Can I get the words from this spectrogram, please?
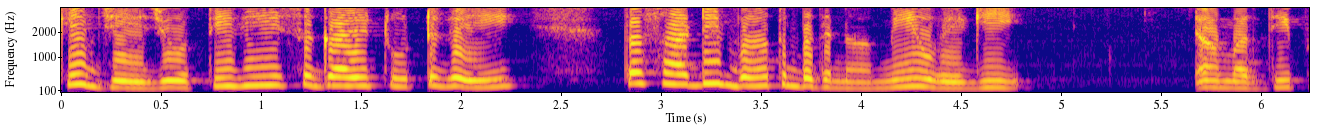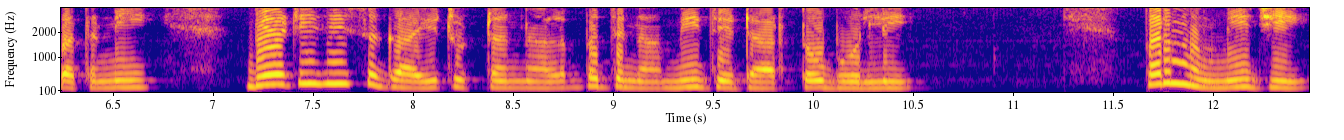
ਕਿ ਜੇ ਜੋਤੀ ਦੀ ਸਗਾਈ ਟੁੱਟ ਗਈ ਤਾਂ ਸਾਡੀ ਬਹੁਤ ਬਦਨਾਮੀ ਹੋਵੇਗੀ। ਅਮਰ ਦੀ ਪਤਨੀ ਬੇਟੀ ਦੀ ਸਗਾਈ ਟੁੱਟਣ ਨਾਲ ਬਦਨਾਮੀ ਦੇ ਡਰ ਤੋਂ ਬੋਲੀ। ਪਰ ਮੰਮੀ ਜੀ,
